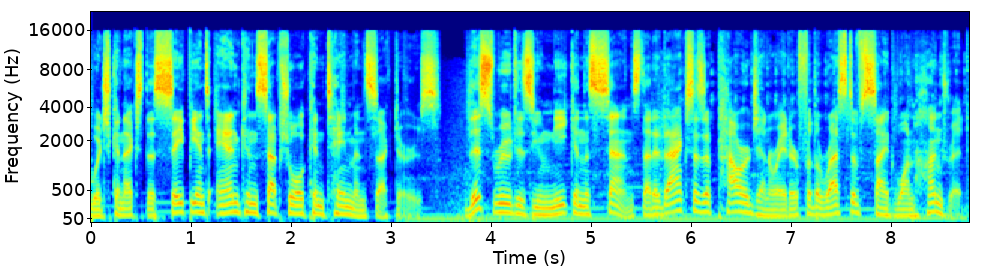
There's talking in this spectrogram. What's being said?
which connects the sapient and conceptual containment sectors. This route is unique in the sense that it acts as a power generator for the rest of Site 100,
